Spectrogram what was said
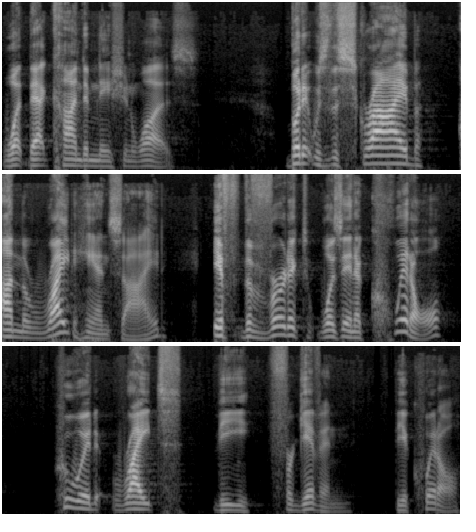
what that condemnation was. But it was the scribe on the right hand side, if the verdict was an acquittal, who would write the forgiven, the acquittal.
